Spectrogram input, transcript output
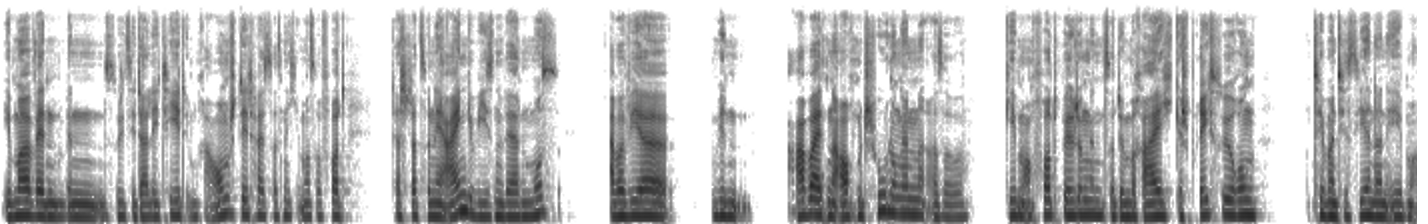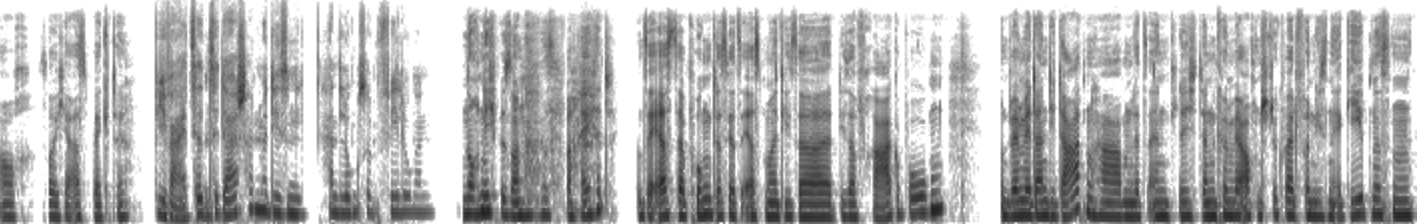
immer, wenn, wenn Suizidalität im Raum steht, heißt das nicht immer sofort, dass stationär eingewiesen werden muss. Aber wir, wir arbeiten auch mit Schulungen, also geben auch Fortbildungen zu dem Bereich Gesprächsführung und thematisieren dann eben auch solche Aspekte. Wie weit sind Sie da schon mit diesen Handlungsempfehlungen? Noch nicht besonders weit. Unser erster Punkt ist jetzt erstmal dieser, dieser Fragebogen. Und wenn wir dann die Daten haben letztendlich, dann können wir auch ein Stück weit von diesen Ergebnissen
